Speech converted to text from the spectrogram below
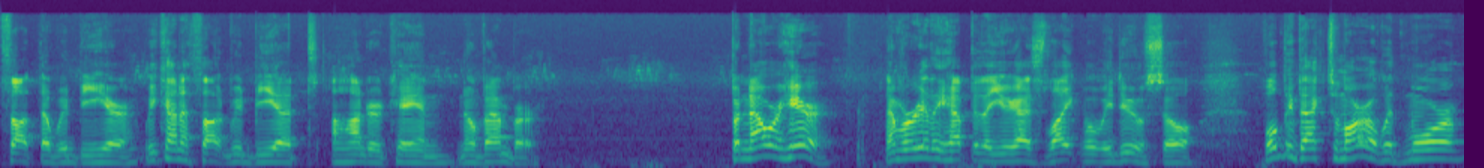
thought that we'd be here. We kind of thought we'd be at 100k in November. But now we're here. And we're really happy that you guys like what we do. So we'll be back tomorrow with more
